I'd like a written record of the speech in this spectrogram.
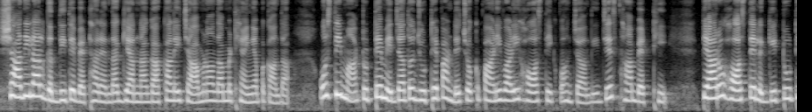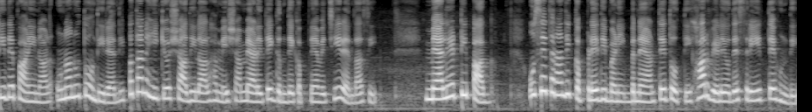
ਸ਼ਾਦੀ ਲਾਲ ਗੱਦੀ ਤੇ ਬੈਠਾ ਰਹਿੰਦਾ, ਗਿਆਨਾ ਗਾਹਕਾਂ ਲਈ ਚਾਹ ਬਣਾਉਂਦਾ, ਮਠਿਆਈਆਂ ਪਕਾਉਂਦਾ। ਉਸ ਦੀ ਮਾਂ ਟੁੱਟੇ ਮੇਜ਼ਾਂ ਤੋਂ ਜੂਠੇ ਭਾਂਡੇ ਚੁੱਕ ਪਾਣੀ ਵਾਲੀ ਹੌਸ ਤੀਕ ਪਹੁੰਚਾਉਂਦੀ, ਜਿਸ ਥਾਂ ਬੈਠੀ। ਪਿਆਰੋ ਹੌਸ ਤੇ ਲੱਗੀ ਟੂਟੀ ਦੇ ਪਾਣੀ ਨਾਲ ਉਹਨਾਂ ਨੂੰ ਧੋਂਦੀ ਰਹਿੰਦੀ। ਪਤਾ ਨਹੀਂ ਕਿਉਂ ਸ਼ਾਦੀ ਲਾਲ ਹਮੇਸ਼ਾ ਮੈਲੇ ਤੇ ਗੰਦੇ ਕੱਪੜਿਆਂ ਵਿੱਚ ਹੀ ਰਹਿੰਦਾ ਸੀ। ਮੈਲੀਅਟੀ ਪੱਗ। ਉਸੇ ਤਰ੍ਹਾਂ ਦੀ ਕੱਪੜੇ ਦੀ ਬਣੀ, ਬਨੈਣ ਤੇ ਧੋਤੀ ਹਰ ਵੇਲੇ ਉਹਦੇ ਸਰੀਰ ਤੇ ਹੁੰਦੀ।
